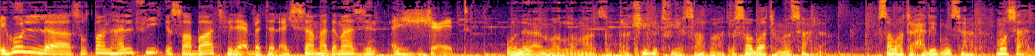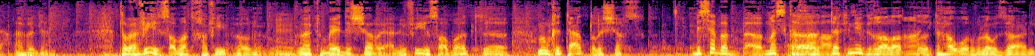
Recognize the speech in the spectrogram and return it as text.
يقول آه، سلطان هل في إصابات في لعبة الأجسام؟ هذا مازن الجعيد. ونعم والله مازن. أكيد في إصابات. إصاباتهم مو سهلة. إصابات الحديد مو سهلة. مو سهلة. ابدا. طبعا في إصابات خفيفة لكن بعيد الشر يعني. في إصابات آه، ممكن تعطل الشخص. بسبب آه، مسكة آه، غلط. التكنيك غلط آه،. تهور في الأوزان.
